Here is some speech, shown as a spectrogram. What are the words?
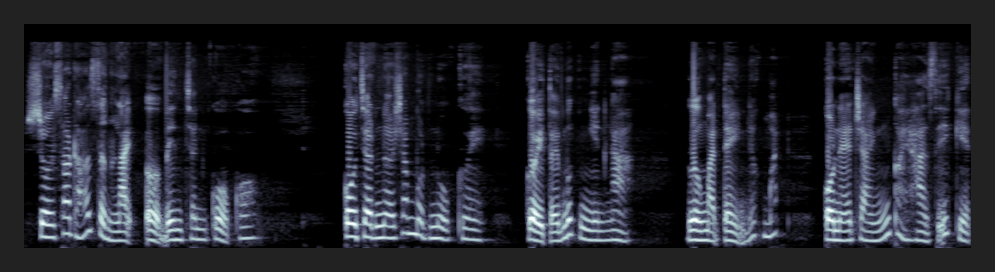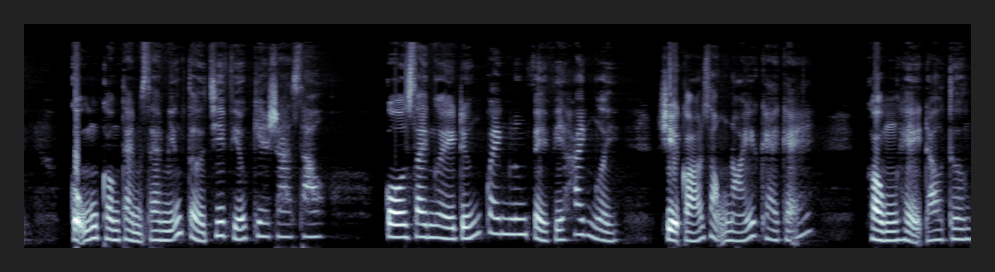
rồi sau đó dừng lại ở bên chân của cô. Cô chợt nở ra một nụ cười, cười tới mức nghiêng ngả. Gương mặt đầy nước mắt, cô né tránh khỏi Hà Dĩ Kiệt, cũng không thèm xem những tờ chi phiếu kia ra sao. Cô xoay người đứng quanh lưng về phía hai người, chỉ có giọng nói khe kẽ, không hề đau thương,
